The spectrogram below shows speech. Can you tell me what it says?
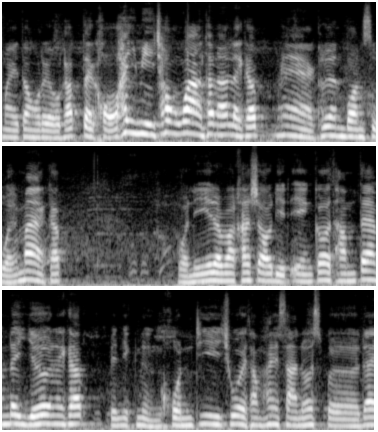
ไม่ต้องเร็วครับ แต่ขอให้มีช่องว่างเท่านั้นเลยครับแม่เคลื่อนบอลสวยมากครับ วันนี้รามาคาชอดิตเองก็ทำแต้มได้เยอะนะครับ เป็นอีกหนึ่งคนที่ช่วยทำให้ซานโนสเปอร์ได้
